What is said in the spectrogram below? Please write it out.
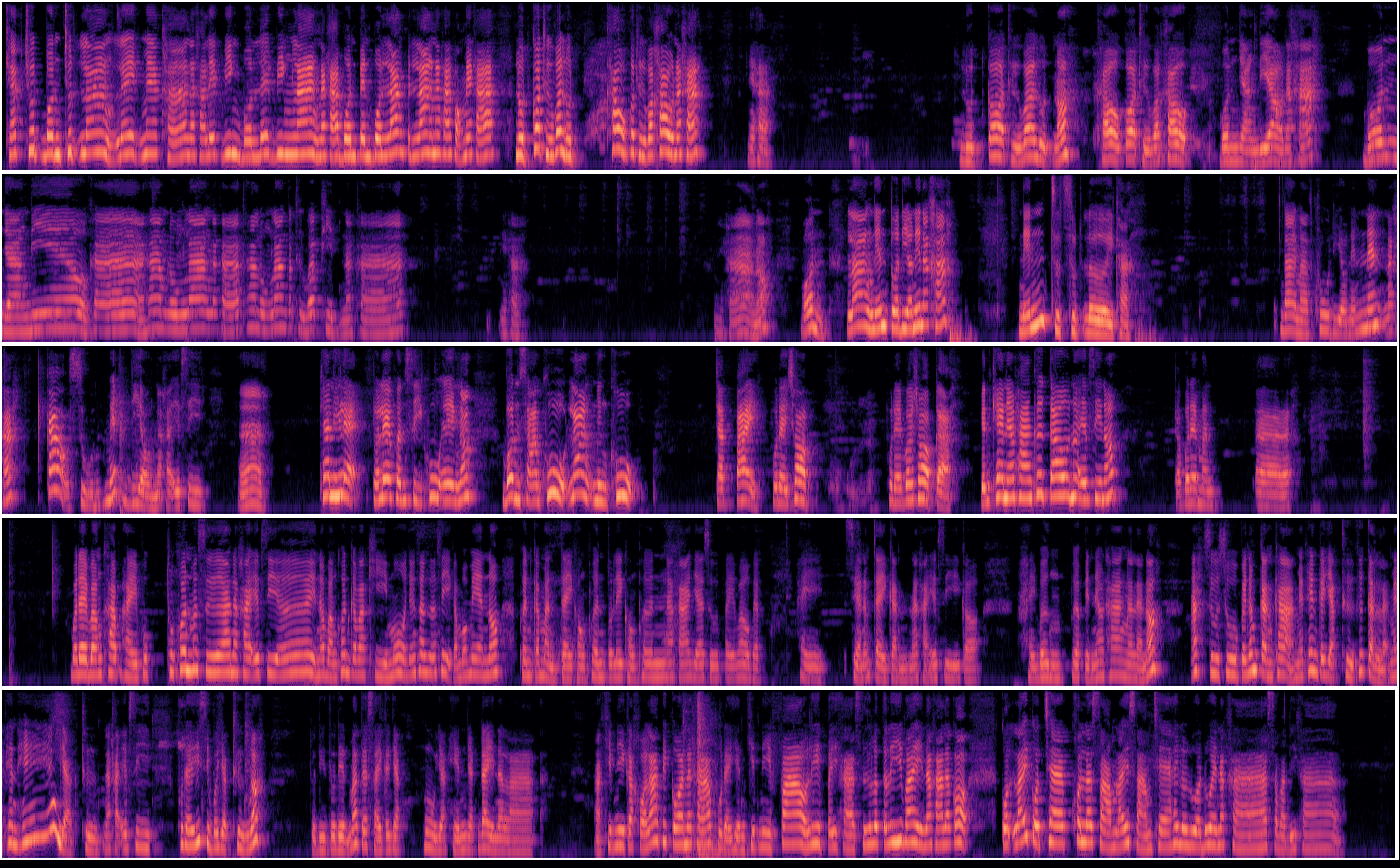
แคปชุดบนชุดล่างเลขแม่ค้านะคะ เลขวิ่งบนเลขวิ่งล่างนะคะ บนเป็นบนล่างเป็นล่างนะคะ ของแม่ค้า หลุดก็ถือว่าหลุดเข้าก็ถือว่าเข้านะคะเนี่ยค่ะ หลุดก็ถือว่าหลุดเนาะเข้าก็ถือว่าเข้าบนอย่างเดียวนะคะ บนอย่างเดียวค่ะ ห้ามลงล่างนะคะ ถ้าลงล่างก็ถือว่าผิดนะคะนี่ค่ะ นี่ค่ะเนาะบนล่างเน้นตัวเดียวนี่นะคะ เน้นสุดๆเลยค่ะ ได้มาคู่เดียวเน้นๆนะคะ90เม็ดเดียวนะคะ FC อ่าแค่นี้แหละ ตัวเลขเพิ่นสี่คู่เองเนาะบนสามคู่ล่างหนึ่งคู่ จัดไปผู้ใดชอบ ผู้ใดบ่ชอบกะ เป็นแค่แนวทางคือเก่าเนาะ FC เนาะกับบ่ได้มันอ่า บ่ได้บังคับให้ทุกทุกคนมาเซื้อนะคะ FC เอ้ยเนาะบางคนก็ว่าขี่โม่จังซั่นจังซี่ก็บ่แม่นเนาะเพิ่นก็มั่นใจของเพิ่นตัวเลขของเพิ่นนะคะอย่าสูไปเว้าแบบให้เสียน้ำใจกันนะคะ FC ก็ให้เบิ่งเพื่อเป็นแนวทางนั่นแหละเนาะอะสู้ๆไปน้ำกันค่ะแม่เพ่นก็อยากถือคือกันแหละแม่เพ่นแฮงอยากถือนะคะ FC ผู้ใดที่สิบ่อยากถือเนาะตัวดีตัวเด็ดมาแต่ใสก็อยากฮู้อยากเห็นอยากได้นั่นล่ะ อะคลิปนี้ก็ขอลาไปก่อนนะคะ ผู้ใดเห็นคลิปนี้ฟ้าวรีบไปหาซื้อลอตเตอรี่ไว้นะคะ แล้วก็กดไลค์กดแชร์คนละสามไลค์สามแชร์ให้รัวๆด้วยนะคะ สวัสดีค่ะ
